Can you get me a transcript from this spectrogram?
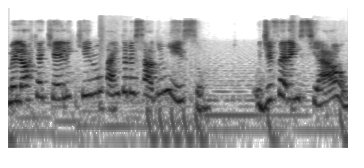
melhor que aquele que não está interessado nisso. O diferencial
